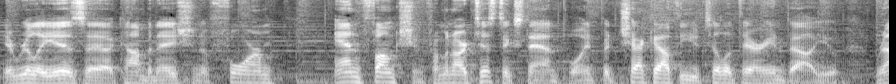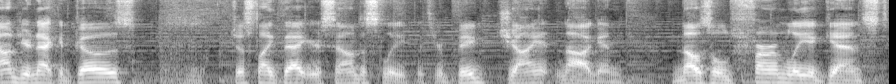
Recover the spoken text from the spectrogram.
It really is a combination of form and function from an artistic standpoint, but check out the utilitarian value. Round your neck it goes. Just like that, you're sound asleep with your big giant noggin nuzzled firmly against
